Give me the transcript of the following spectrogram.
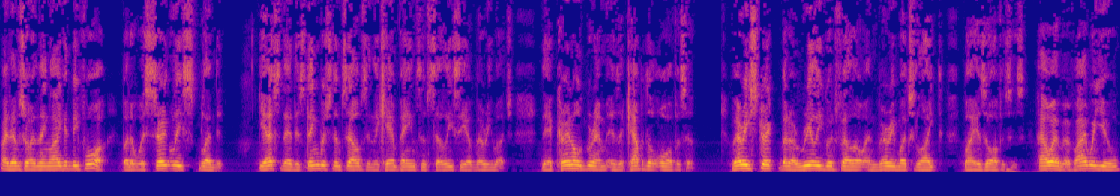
I never saw anything like it before, but it was certainly splendid. Yes, they distinguished themselves in the campaigns of Silesia very much. Their Colonel Grim is a capital officer, very strict, but a really good fellow, and very much liked by his officers. However, if I were you,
